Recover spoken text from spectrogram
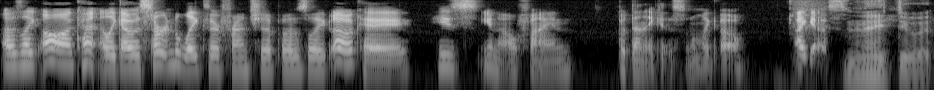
I was like, oh, I kind of like I was starting to like their friendship. I was like, oh, okay, he's you know fine, but then they kiss, and I'm like, oh, I guess They do it.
